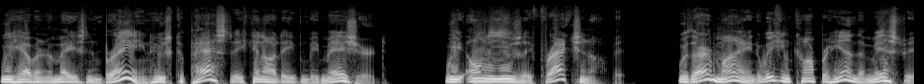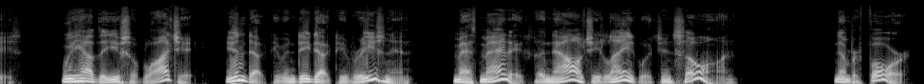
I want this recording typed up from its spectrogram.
we have an amazing brain whose capacity cannot even be measured. We only use a fraction of it. With our mind, we can comprehend the mysteries. We have the use of logic, inductive and deductive reasoning, mathematics, analogy, language, and so on. Number four,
